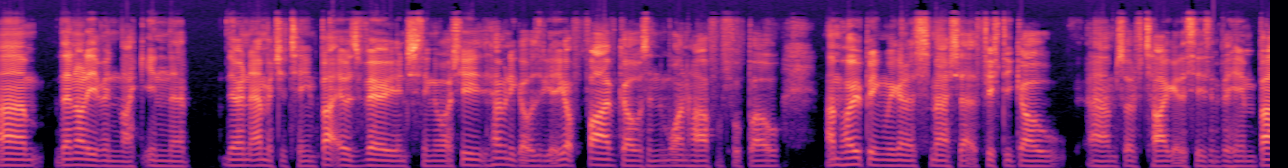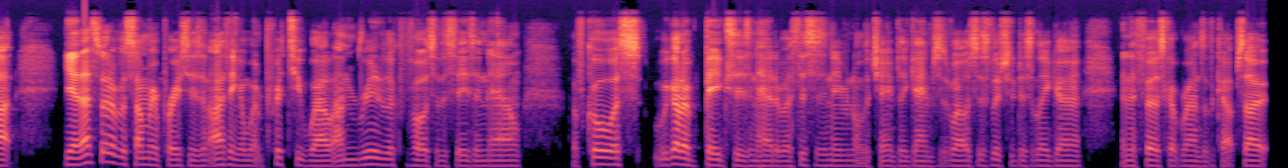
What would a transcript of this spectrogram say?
um, they're not even like in the they're an amateur team, but it was very interesting to watch. He, how many goals did he get? He got five goals in one half of football. I'm hoping we're going to smash that 50 goal um, sort of target this season for him. But yeah, that's sort of a summary of preseason. I think it went pretty well. I'm really looking forward to the season now. Of course, we got a big season ahead of us. This isn't even all the Champions League games as well. It's just literally just Liga and the first couple rounds of the Cup. So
